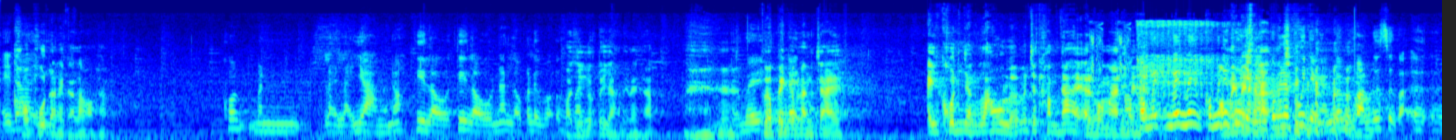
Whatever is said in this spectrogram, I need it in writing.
ไอ้ได้เขาพูดอะไรกับเราครับ ก็มันหลาย ๆ อย่างอะเนาะที่เราที่เรานั่นเราก็เลยว่าเออพอจะยกตัวอย่างได้ไหมครับ ไม่เพื่อเป็นไม่ได้ กำลังใจ ไอ้คนอย่างเราเหรอมันจะทำได้อะไรประมาณนี้เอาไหม เขาไม่ไม่ไม่เขาไม่ได้อ๋อไม่พูดอย่างนั้นไม่ขนาดนั้นก็ไม่ได้พูดอย่างนั้นก็เป็นความรู้สึกว่าเออเออ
